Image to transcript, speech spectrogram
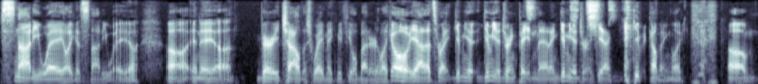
snotty way, like a snotty way, uh, uh, in a uh, very childish way, make me feel better. Like, oh yeah, that's right. Give me a give me a drink, Peyton Manning. Give me a drink. Yeah, keep it coming. Like, um,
